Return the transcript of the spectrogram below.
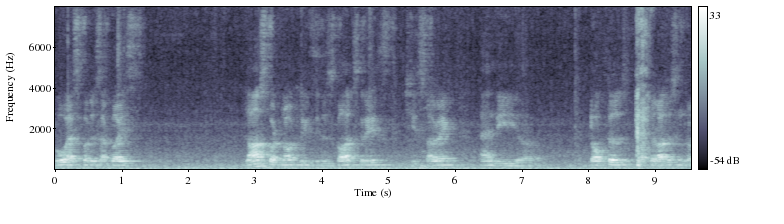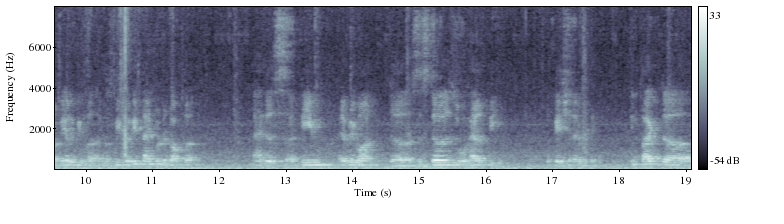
go as per his advice. Last but not least, it is God's grace. She's surviving, and the uh, doctors, Dr. Rajasundra, really we must, must be very thankful to the doctor and his uh, team, everyone, the sisters who helped the, the patient, everything. In fact, uh,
